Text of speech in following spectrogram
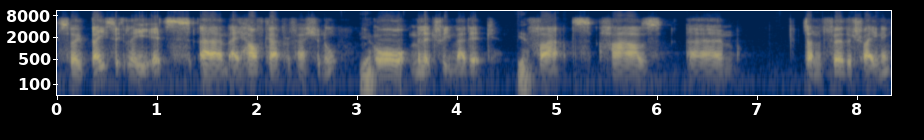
So basically, it's um, a healthcare professional Yeah. or military medic Yeah. that has um, done further training,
